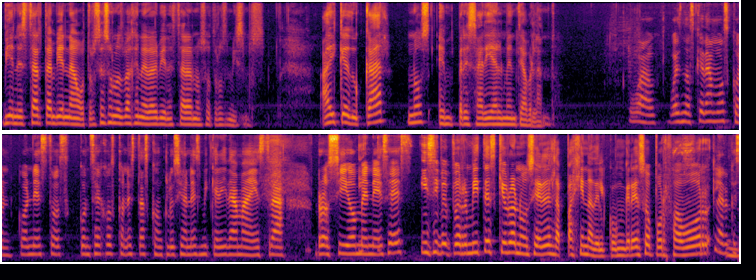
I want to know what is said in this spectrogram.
bienestar también a otros, eso nos va a generar bienestar a nosotros mismos hay que educarnos empresarialmente hablando. Wow, pues nos quedamos con, con estos consejos, con estas conclusiones, mi querida maestra Rocío Meneses. Y si me permites, quiero anunciarles la página del Congreso, por favor, Sí, claro que sí.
